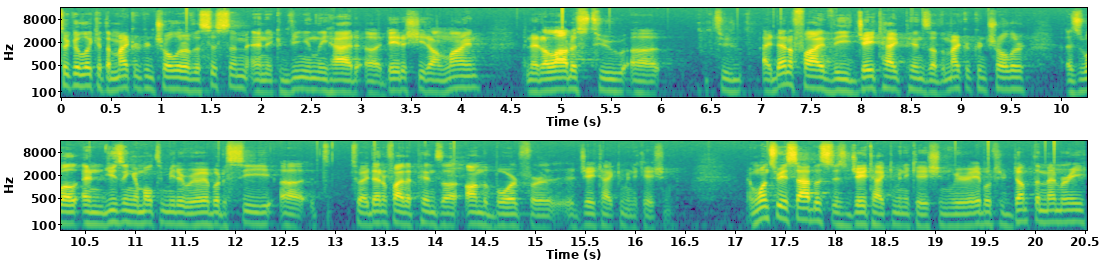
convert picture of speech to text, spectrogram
took a look at the microcontroller of the system, and it conveniently had a data sheet online, and it allowed us to, uh, to identify the JTAG pins of the microcontroller, as well, and using a multimeter, we were able to see, uh, to identify the pins uh, on the board for JTAG communication. And once we established this JTAG communication, we were able to dump the memory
